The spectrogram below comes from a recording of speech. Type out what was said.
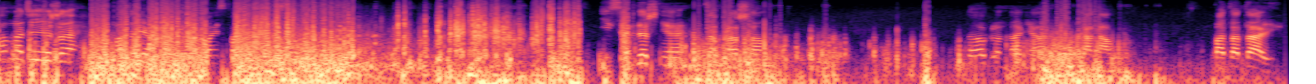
Mam nadzieję, że materiał trafił Państwa i serdecznie zapraszam do oglądania kanału Patataj.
